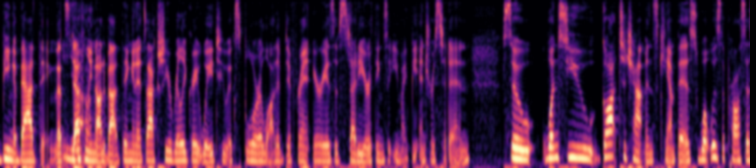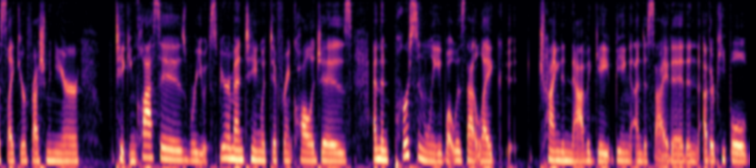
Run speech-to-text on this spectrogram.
being a bad thing. That's yeah. definitely not a bad thing. And it's actually a really great way to explore a lot of different areas of study or things that you might be interested in. So, once you got to Chapman's campus, what was the process like your freshman year? Taking classes? Were you experimenting with different colleges? And then, personally, what was that like uh, trying to navigate being undecided and other people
